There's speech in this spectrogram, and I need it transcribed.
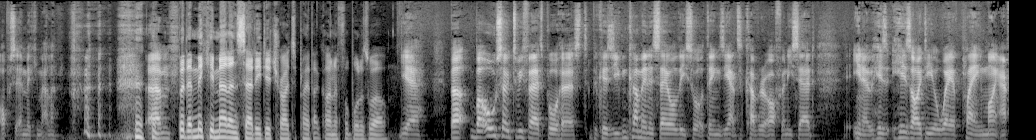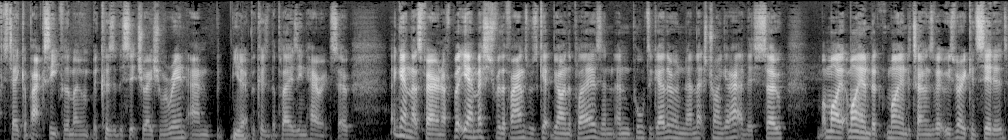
opposite of Micky Mellon. um, But then Micky Mellon said he did try to play that kind of football as well. yeah, but but also to be fair to Paul Hurst, because you can come in and say all these sort of things, he had to cover it off, and he said, you know, his his ideal way of playing might have to take a back seat for the moment because of the situation we're in, and you know because of the players he inherits. So. Again, that's fair enough. But yeah, message for the fans was get behind the players and, and pull together and, and let's try and get out of this. So my my under my undertones of it was very considered.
